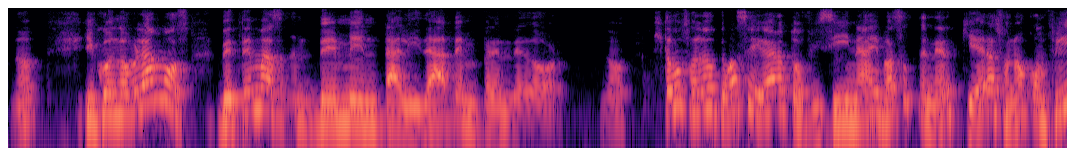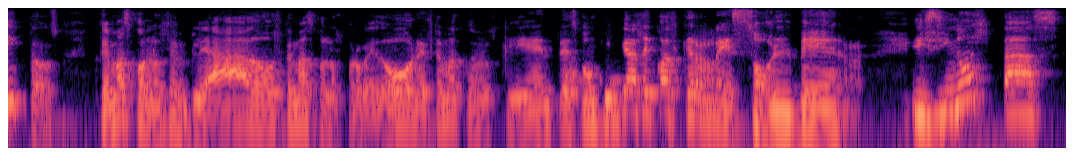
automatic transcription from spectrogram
¿no? Y cuando hablamos de temas de mentalidad de emprendedor, ¿no? Estamos hablando que vas a llegar a tu oficina y vas a tener, quieras o no, conflictos, temas con los empleados, temas con los proveedores, temas con los clientes, con quien quieras, hay cosas que resolver. Y si no estás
